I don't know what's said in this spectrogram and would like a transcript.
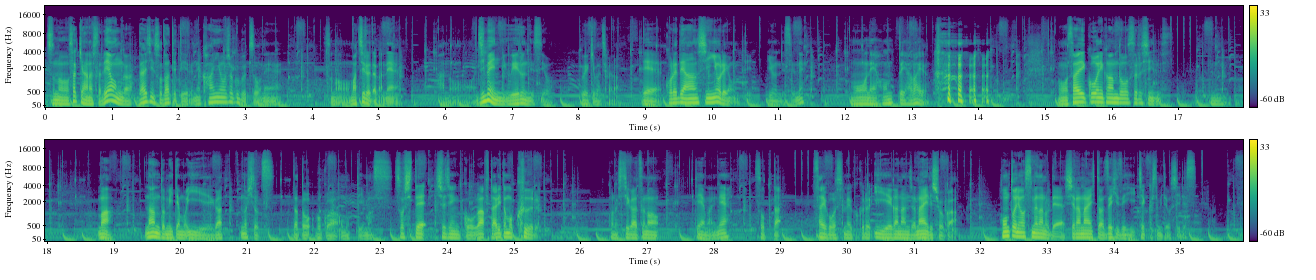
そのさっき話したレオンが大事に育てているね観葉植物をねそのマチルダがねあの地面に植えるんですよ。植木鉢から。でこれで安心よレオンって言うんですよね。もうねほんとやばいよ。もう最高に感動するシーンです、うん、まあ何度見てもいい映画の一つだと僕は思っています。そして主人公が2人ともクール。この7月のテーマにね沿った最後を締めくくるいい映画なんじゃないでしょうか。本当におすすめなので知らない人はぜひぜひチェックしてみてほしいです。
